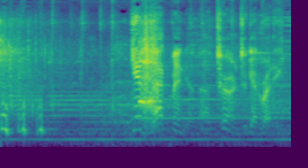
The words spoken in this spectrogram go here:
Give that minion a turn to get ready.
